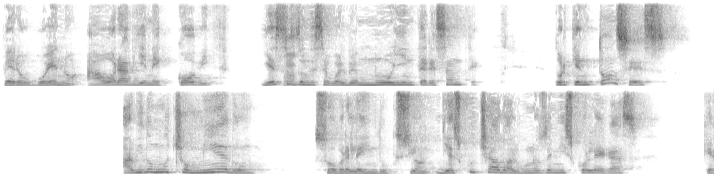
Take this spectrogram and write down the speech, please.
Pero bueno, ahora viene COVID y esto es donde se vuelve muy interesante. Porque entonces ha habido mucho miedo sobre la inducción y he escuchado a algunos de mis colegas que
